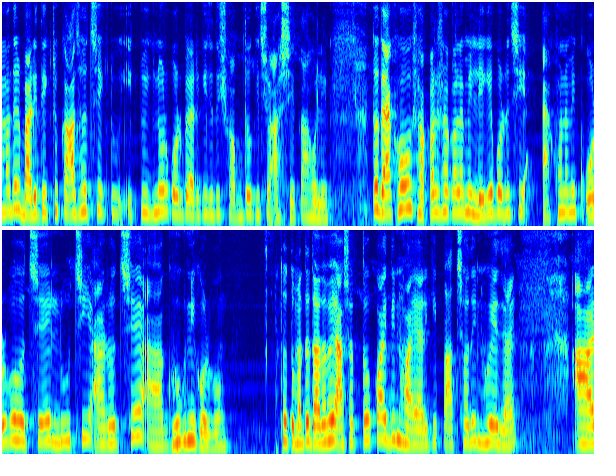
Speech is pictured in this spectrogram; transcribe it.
আমাদের বাড়িতে একটু কাজ হচ্ছে, একটু একটু ইগনোর করবে আর কি যদি শব্দ কিছু আসে তাহলে। তো দেখো, সকাল সকাল আমি লেগে পড়েছি, এখন আমি করব হচ্ছে লুচি আর হচ্ছে ঘুগনি করব। তো তোমাদের দাদাভাই আসার তো কয়দিন হয় আর কি পাঁচ ছ দিন হয়ে যায়। আর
